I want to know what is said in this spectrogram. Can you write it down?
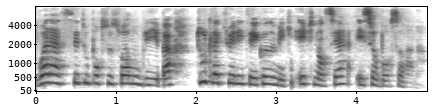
Voilà, c'est tout pour ce soir. N'oubliez pas, toute l'actualité économique et financière est sur Boursorama.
